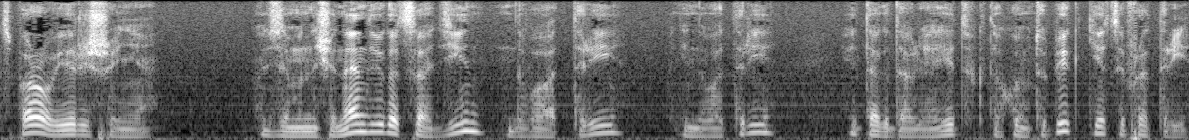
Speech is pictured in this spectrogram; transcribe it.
справа ее решение. Если мы начинаем двигаться 1, 2, 3, 1, 2, 3 и так далее. И доходим в тупик, где цифра 3.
